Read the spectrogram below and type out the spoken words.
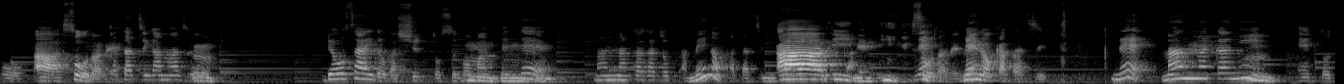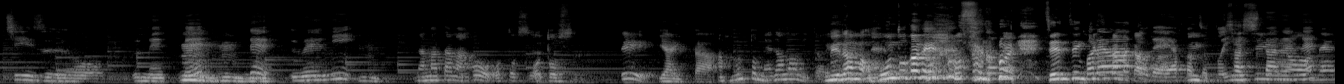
こあそうだうね。形がまず、うん。両サイドがシュッとすぼまってて、真ん中がちょっとあ目の形みたいなあーいいね。いいね。そうだね。目の形。で真ん中に、うん。えっとチーズを埋めて、うんうんうん。で上にうん。生卵を落とす。落とす。で焼いあた本当目玉みたいな、目玉、本当だね。すごい。全然気づこれはかなかった。後でやっぱちょっとインスタでうんね,、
